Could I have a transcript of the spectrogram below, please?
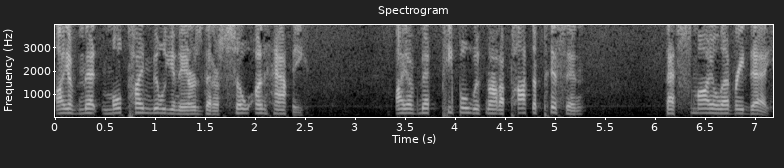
I have met multimillionaires that are so unhappy. I have met people with not a pot to piss in that smile every day.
